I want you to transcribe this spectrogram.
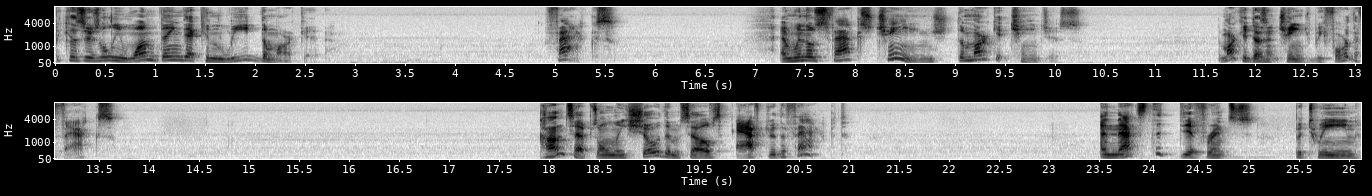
Because there's only one thing that can lead the market facts. And when those facts change, the market changes. The market doesn't change before the facts. Concepts only show themselves after the fact. And that's the difference between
